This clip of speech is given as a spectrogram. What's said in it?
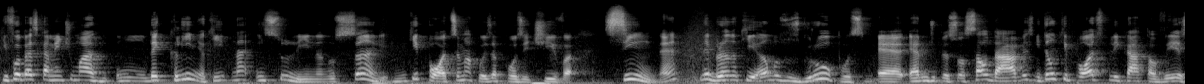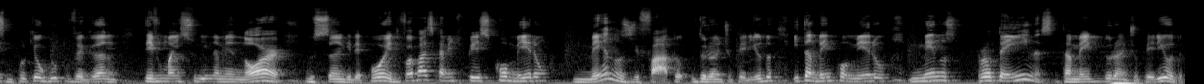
que foi basicamente uma, um declínio aqui na insulina no sangue, que pode ser uma coisa positiva sim, né? Lembrando que ambos os grupos é, eram de pessoas saudáveis, então o que pode explicar talvez porque o grupo vegano teve uma insulina menor no sangue depois foi basicamente porque eles comeram menos de fato durante o período e também comeram menos proteínas também durante o período.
